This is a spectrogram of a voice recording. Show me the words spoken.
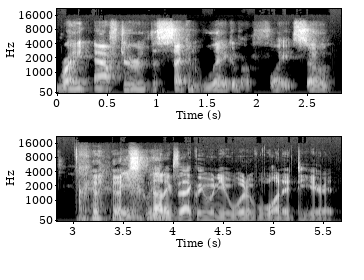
right after the second leg of our flight. So basically, not exactly when you would have wanted to hear it.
